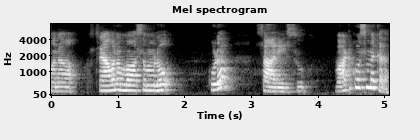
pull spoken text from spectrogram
మన శ్రావణ మాసంలో కూడా సారీసు. వాటి కోసమే కదా.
